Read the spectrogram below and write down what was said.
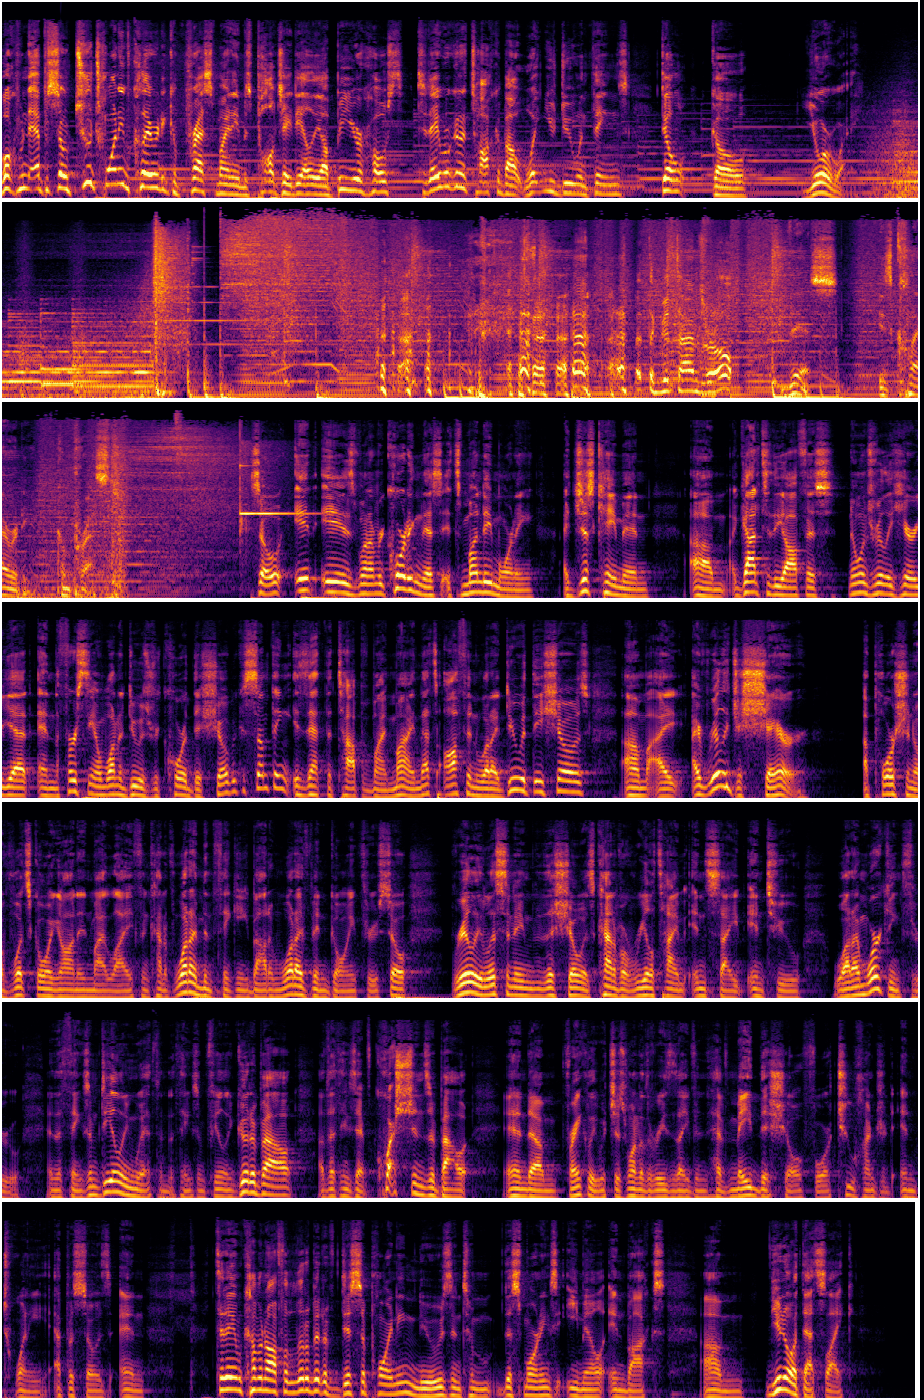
Welcome to episode 220 of Clarity Compressed. My name is Paul J. Daly. I'll be your host. Today, we're going to talk about what you do when things don't go your way. Let the good times roll. This is Clarity Compressed. So, it is when I'm recording this, it's Monday morning. I just came in. Um, I got to the office. No one's really here yet. And the first thing I want to do is record this show because something is at the top of my mind. That's often what I do with these shows. Um, I, I really just share a portion of what's going on in my life and kind of what I've been thinking about and what I've been going through. So, really listening to this show is kind of a real time insight into what I'm working through and the things I'm dealing with and the things I'm feeling good about, uh, the things I have questions about. And um, frankly, which is one of the reasons I even have made this show for 220 episodes. And today I'm coming off a little bit of disappointing news into this morning's email inbox. Um, you know what that's like.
